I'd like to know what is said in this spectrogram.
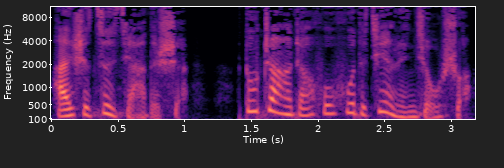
还是自家的事，都咋咋呼呼的，见人就说。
